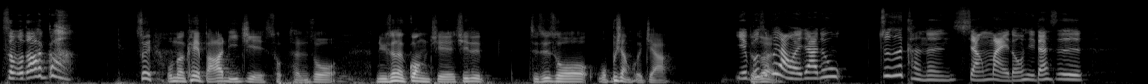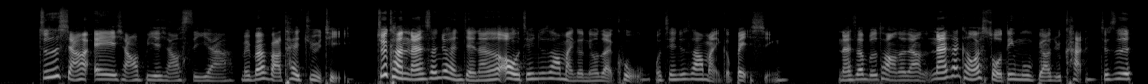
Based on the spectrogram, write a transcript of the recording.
什么都要逛。所以我们可以把它理解成说，女生的逛街其实只是说我不想回家，也不是不想回家，就就是可能想买东西，但是就是想要 A，想要 B，想要 C 啊，没办法太具体。就可能男生就很简单，说哦，我今天就是要买个牛仔裤，我今天就是要买一个背心。男生不是通常都这样子，男生可能会锁定目标去看，就是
